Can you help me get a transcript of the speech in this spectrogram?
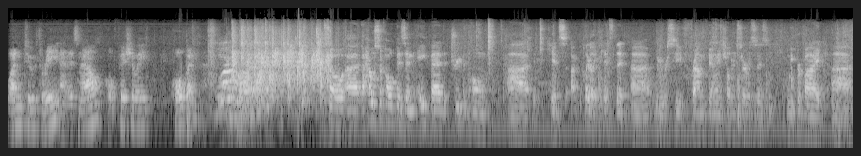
One, two, three, and it's now officially open. So uh, the House of Hope is an eight-bed treatment home. Uh, Kids, uh, clearly kids that uh, we receive from Family and Children's Services. We provide uh,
